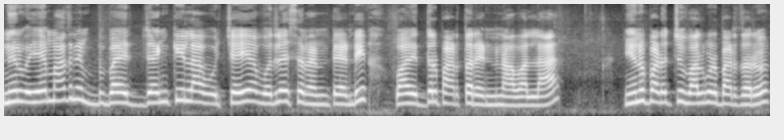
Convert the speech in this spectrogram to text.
నేను ఏమాత్రం భయ జంకీలా చేయ వదిలేసానంటే అండి వాళ్ళిద్దరు పడతారండి నా వల్ల. నేను పడవచ్చు వాళ్ళు కూడా పడతారు.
